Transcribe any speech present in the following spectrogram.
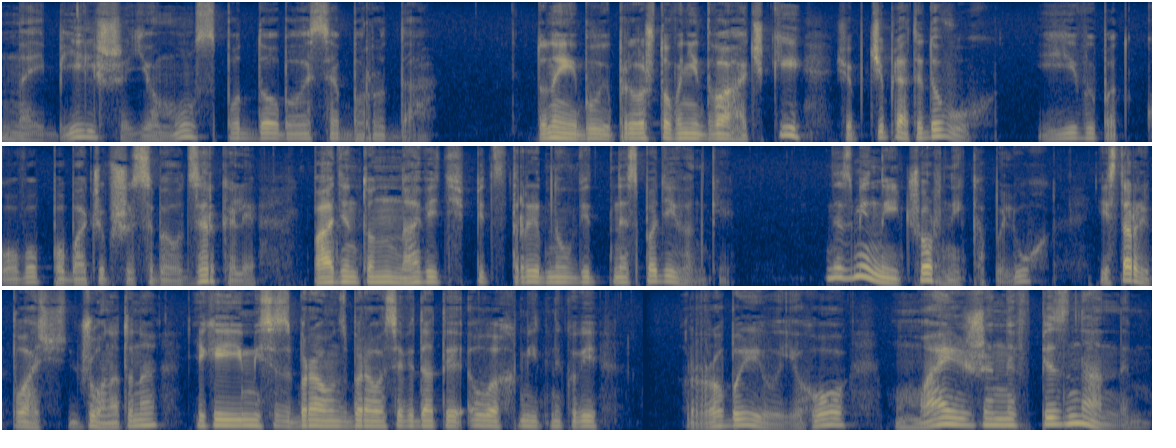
Найбільше йому сподобалася борода. До неї були прилаштовані два гачки, щоб чіпляти до вух, і, випадково, побачивши себе у дзеркалі, Падінтон навіть підстрибнув від несподіванки. Незмінний чорний капелюх і старий плащ Джонатана, який місіс Браун збиралася віддати лахмітникові, робили його майже невпізнанним.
